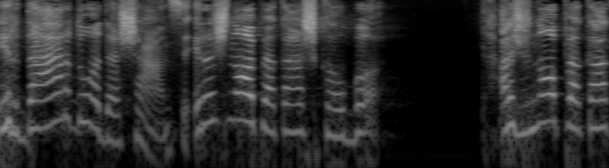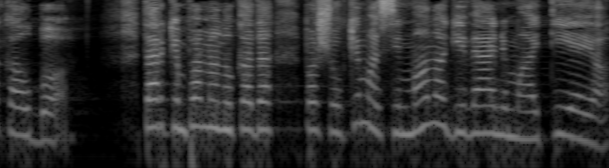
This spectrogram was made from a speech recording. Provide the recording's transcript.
Ir dar duoda šansą. Ir aš žinau, apie ką aš kalbu. Aš žinau, apie ką kalbu. Tarkim, pamenu, kada pašaukimas į mano gyvenimą atėjo.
